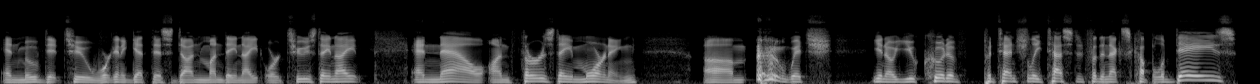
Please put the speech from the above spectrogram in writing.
and moved it to we're going to get this done Monday night or Tuesday night and now on Thursday morning, um, which you know you could have potentially tested for the next couple of days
